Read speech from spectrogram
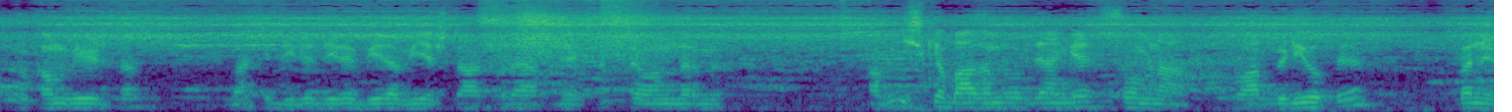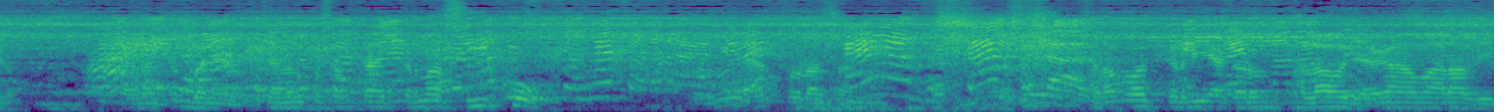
तो कम भीड़ था। बाकी धीरे धीरे भीड़ अभी स्टार्ट हो रहा है, आप देख सकते हो अंदर में। अब इसके बाद हम लोग जाएँगे सोमनाथ तो आप वीडियो पे बने रहो। चैनल पे बने रहो। चैनल को सब्सक्राइब करना सीखो। यार थोड़ा सा थोड़ा बहुत कर दिया करो, भला हो जाएगा हमारा भी।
